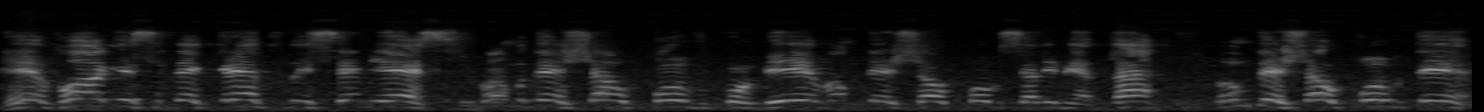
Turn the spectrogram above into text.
revoga esse decreto do ICMS. Vamos deixar o povo comer, vamos deixar o povo se alimentar, vamos deixar o povo ter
